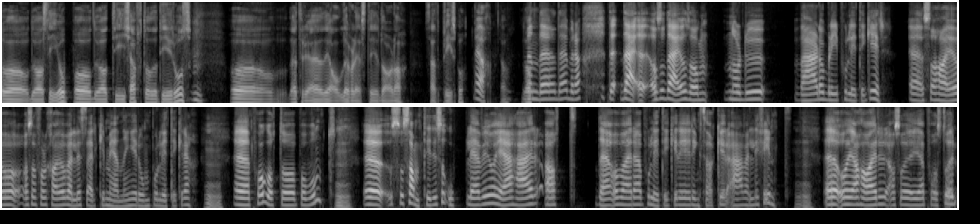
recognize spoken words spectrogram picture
og du har stiget opp, og du har ti kjeft og ti ros. Mm. Og det tror jeg de aller fleste i Dala setter pris på. Ja. Ja, Men det, det er bra. Det, det, er, altså det er jo sånn, når du velger å bli politiker, eh, så har jo altså folk har jo veldig sterke meninger om politikere. mm, Eh, på godt og på vondt. mm, Eh, så samtidig så opplever jo jeg her at det å være politiker i Ringsaker er veldig fint. mm. Uh, og jeg har, altså jeg påstår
